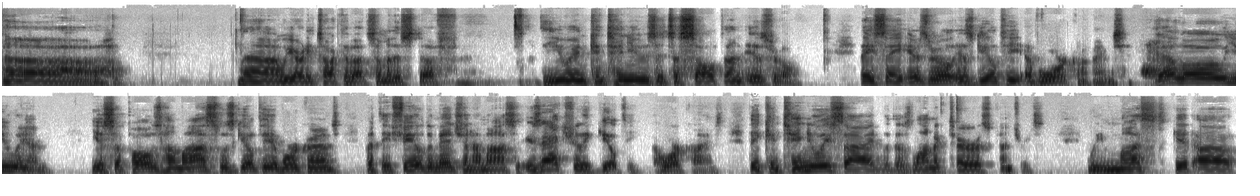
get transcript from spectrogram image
Uh, uh, we already talked about some of this stuff. The UN continues its assault on Israel. They say Israel is guilty of war crimes. Hello, UN. You suppose Hamas was guilty of war crimes, but they failed to mention Hamas is actually guilty of war crimes. They continually side with Islamic terrorist countries. We must get out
